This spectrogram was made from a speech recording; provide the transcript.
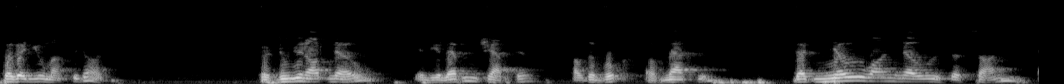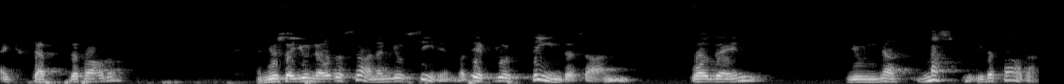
Well, then you must be God. Because do you not know in the 11th chapter of the book of Matthew that no one knows the Son except the Father? And you say you know the Son and you've seen him. But if you've seen the Son, well then you must, must be the Father.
